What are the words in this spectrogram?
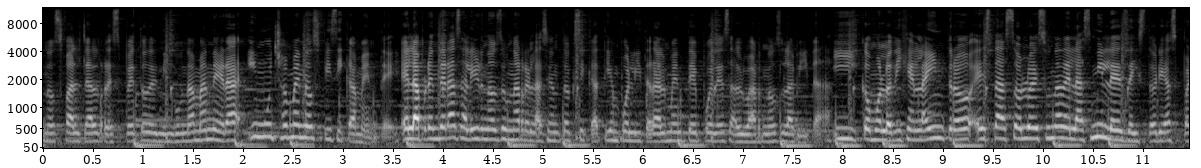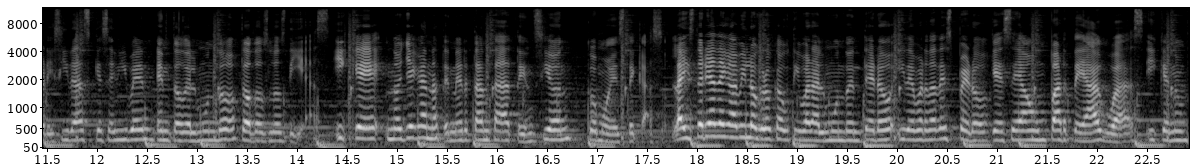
nos falte al respeto de ninguna manera y mucho menos físicamente. El aprender a salirnos de una relación tóxica a tiempo literalmente puede salvarnos la vida. Y como lo dije en la intro, esta solo es una de las miles de historias parecidas que se viven en todo el mundo todos los días y que no llegan a tener tanta atención como este caso. La historia de Gaby logró cautivar al mundo entero y de verdad espero que sea un parteaguas y que en un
